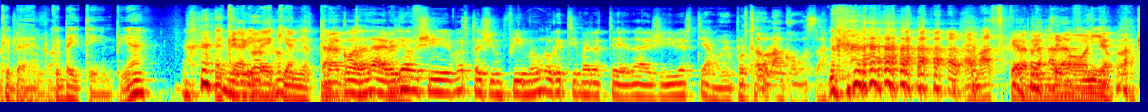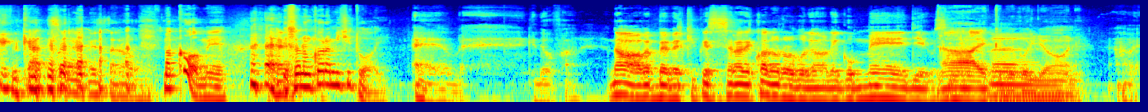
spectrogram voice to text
che bello, fa. che bei tempi, eh? I cari vecchi anni Una Ottanta. cosa, dai, vediamoci, portaci un film, uno che ti pare a te, dai, ci divertiamo. Io ho portato la cosa. La maschera del Alla demonio. fine, ma che cazzo è questa roba? Ma come? E sono ancora amici tuoi? Eh, vabbè, che devo fare? No, vabbè, perché queste serate qua loro volevano le commedie, così. Ah, e che due Eh. coglioni. Vabbè.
